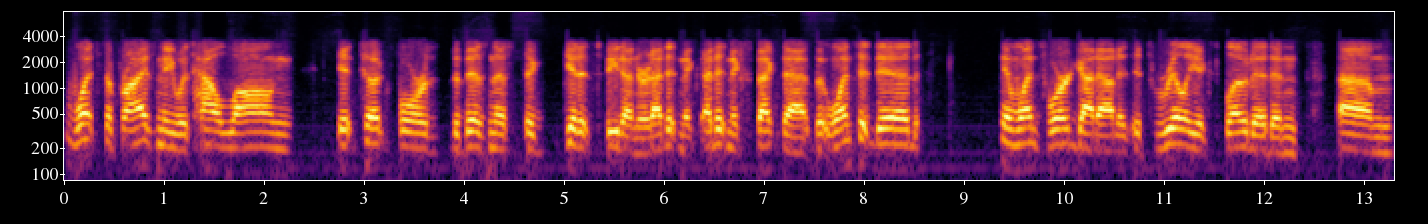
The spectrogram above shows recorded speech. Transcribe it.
what surprised me was how long it took for the business to get its feet under it. I didn't I didn't expect that, but once it did, and once word got out, it, it's really exploded, and um,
